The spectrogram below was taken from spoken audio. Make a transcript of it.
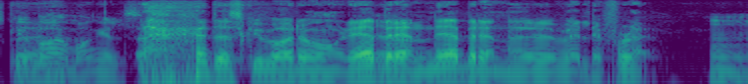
Skulle bare mangle. det skulle bare mangle. Jeg brenner, jeg brenner veldig for det. Mm.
